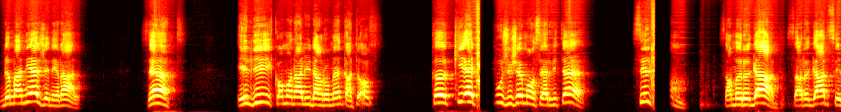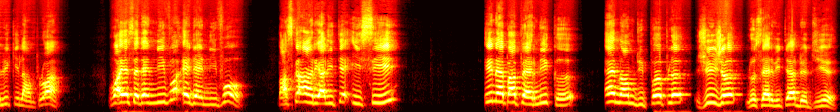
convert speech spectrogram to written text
De manière générale, certes, il dit, comme on a lu dans Romains 14, que qui est pour juger mon serviteur? S'il tombe, ça me regarde, ça regarde celui qui l'emploie. Vous voyez, c'est des niveaux et des niveaux. Parce qu'en réalité, ici, il n'est pas permis que un homme du peuple juge le serviteur de Dieu.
